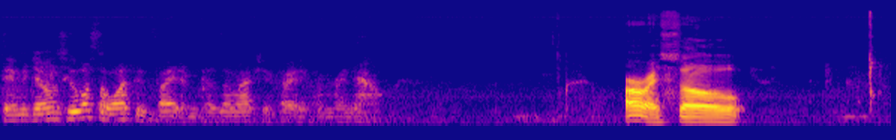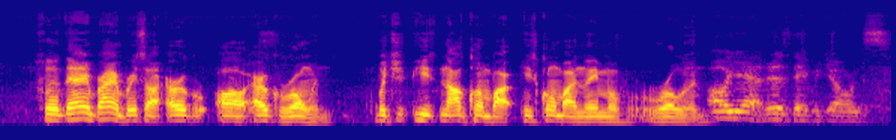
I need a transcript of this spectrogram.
David Jones. Who wants to watch me fight him? Because I'm actually fighting him right now. All right, so so Danny Bryan brings out Eric uh, Eric Rowan, which he's not going by. He's going by the name of Roland. Oh yeah, it is David Jones.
